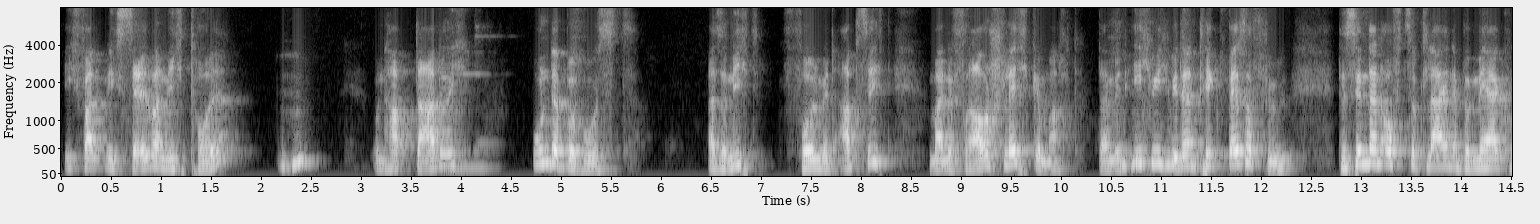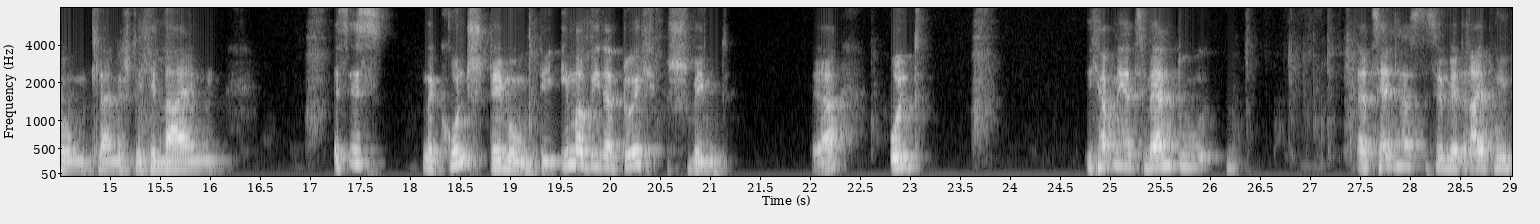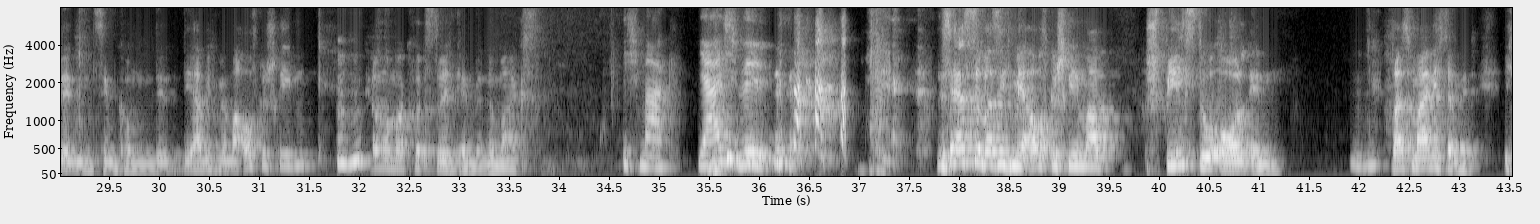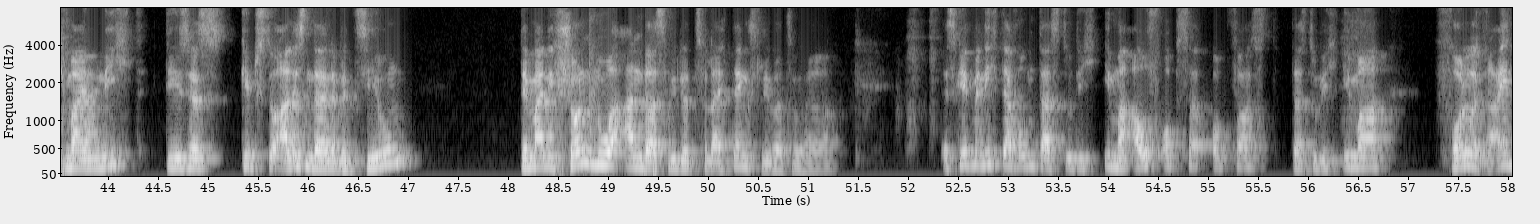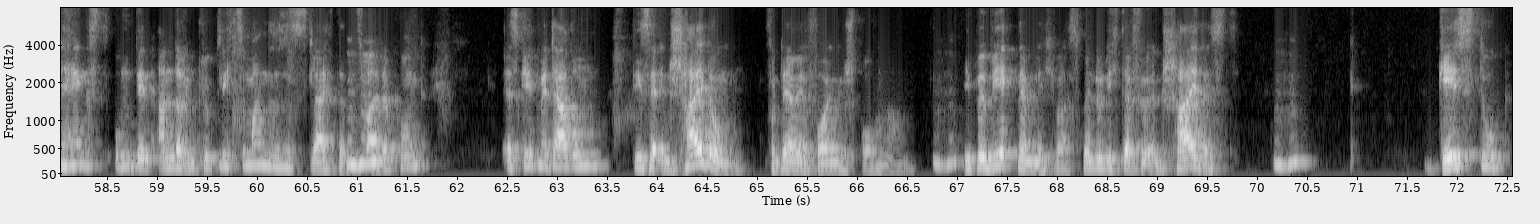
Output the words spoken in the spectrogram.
Ich fand mich selber nicht toll mhm. und habe dadurch unterbewusst, also nicht voll mit Absicht, meine Frau schlecht gemacht, damit mhm. ich mich wieder einen Tick besser fühle. Das sind dann oft so kleine Bemerkungen, kleine Sticheleien. Es ist eine Grundstimmung, die immer wieder durchschwingt. Ja, und ich habe mir jetzt, während du erzählt hast, sind mir drei Punkte in den Sinn gekommen. Die, die habe ich mir mal aufgeschrieben. Mhm. Können wir mal kurz durchgehen, wenn du magst. Ich mag. Ja, ich will. das erste, was ich mir aufgeschrieben habe, spielst du all in. Mhm. Was meine ich damit? Ich meine nicht dieses, gibst du alles in deine Beziehung? Den meine ich schon nur anders, wie du es vielleicht denkst, lieber Zuhörer. Es geht mir nicht darum, dass du dich immer aufopferst, dass du dich immer voll reinhängst, um den anderen glücklich zu machen. Das ist gleich der mhm. zweite Punkt. Es geht mir darum, diese Entscheidung, von der wir vorhin gesprochen haben, mhm. die bewirkt nämlich was. Wenn du dich dafür entscheidest, mhm. gehst du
